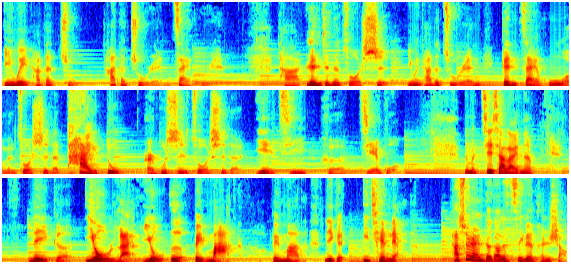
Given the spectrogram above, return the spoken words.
因为他的主，他的主人在乎人，他认真的做事，因为他的主人更在乎我们做事的态度，而不是做事的业绩和结果。那么接下来呢，那个又懒又饿被骂的。被骂的那个一千两的，他虽然得到的资源很少，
